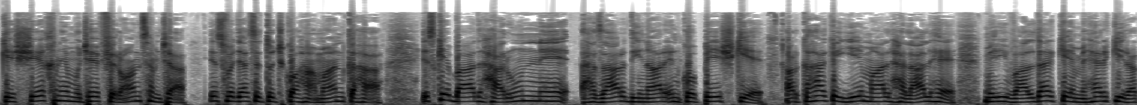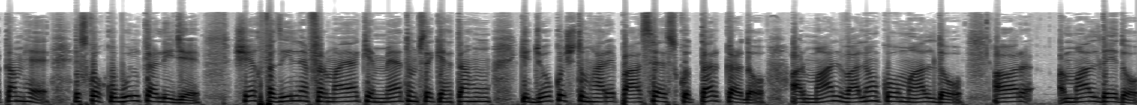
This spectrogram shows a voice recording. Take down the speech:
کہ شیخ نے مجھے فرعون سمجھا۔ اس وجہ سے تجھ کو حامان کہا۔ اس کے بعد ہارون نے ہزار دینار ان کو پیش کیے اور کہا کہا کہ یہ مال حلال ہے، میری والدہ کے مہر کی رقم ہے، اس کو قبول کر لیجیے۔ شیخ فضیل نے فرمایا کہ میں تم سے کہتا ہوں کہ جو کچھ تمہارے پاس ہے، اس کو ترک کر دو اور مال والوں کو مال دو اور مال دے دو۔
